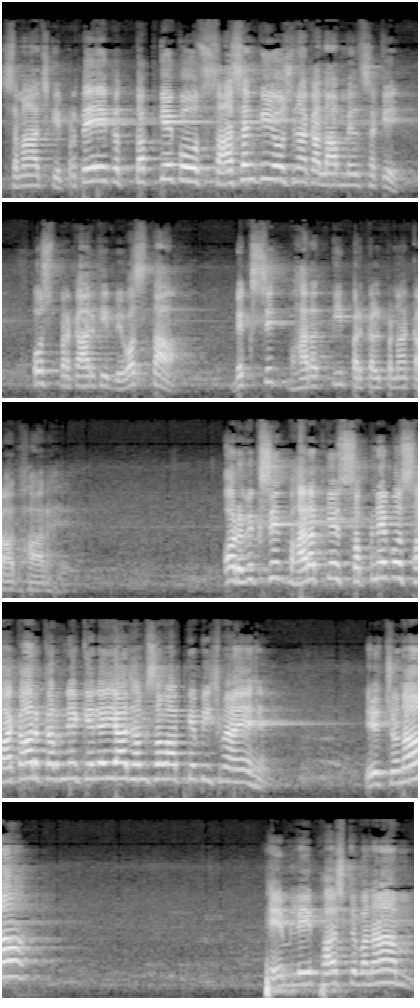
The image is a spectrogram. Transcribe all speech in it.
समाज के प्रत्येक तबके को शासन की योजना का लाभ मिल सके, उस प्रकार की व्यवस्था विकसित भारत की परिकल्पना का आधार है। और विकसित भारत के सपने को साकार करने के लिए आज हम सब आपके बीच में आए हैं। ये चुनाव, फैमिली फ़र्स्ट बनाम,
